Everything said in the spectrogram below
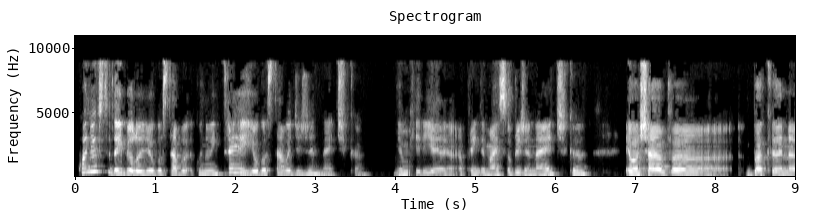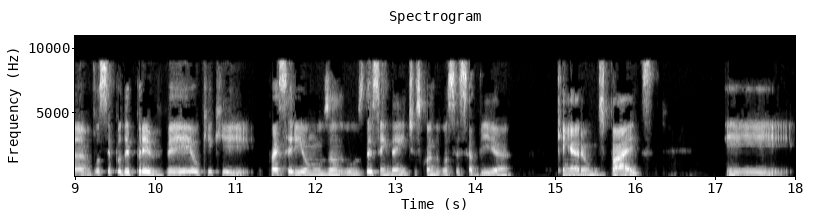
quando eu estudei biologia, eu gostava, quando eu entrei, eu gostava de genética. Eu queria aprender mais sobre genética. Eu achava bacana você poder prever o que, que quais seriam os, os descendentes quando você sabia quem eram os pais. E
